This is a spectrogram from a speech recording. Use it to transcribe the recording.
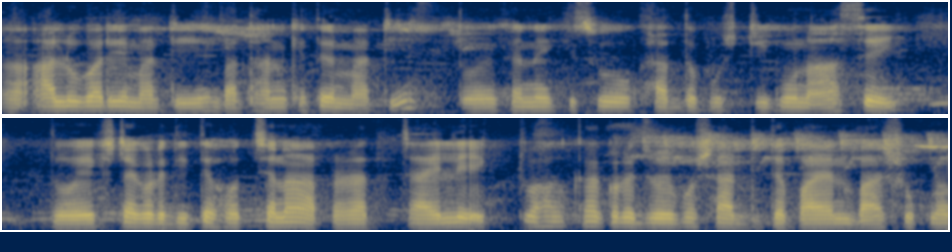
আলু বাড়ির মাটি বা ধান ক্ষেতের মাটি। তো এখানে কিছু খাদ্য পুষ্টিগুণ আছেই। তো এক্সট্রা করে দিতে হচ্ছে না। আপনারা চাইলে একটু হালকা করে জৈব সার দিতে পারেন বা শুকনো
